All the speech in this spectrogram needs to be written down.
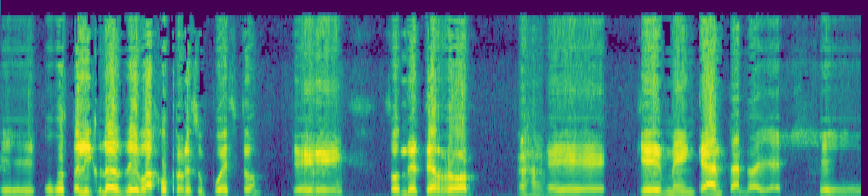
Eh, esas películas de bajo presupuesto que son de terror Ajá. eh, que me encantan, vaya. Eh,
